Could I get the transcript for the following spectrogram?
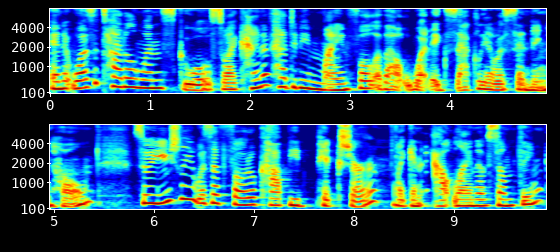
and it was a Title I school, so I kind of had to be mindful about what exactly I was sending home. So, usually it was a photocopied picture, like an outline of something,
